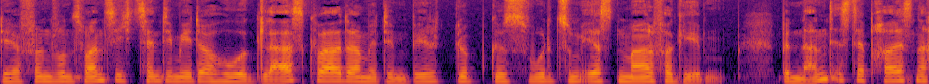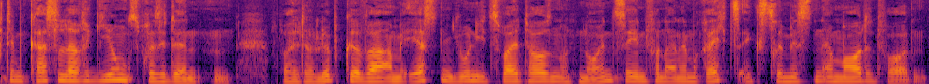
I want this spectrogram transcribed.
Der 25 Zentimeter hohe Glasquader mit dem Bild Lübkes wurde zum ersten Mal vergeben. Benannt ist der Preis nach dem Kasseler Regierungspräsidenten. Walter Lübcke war am 1. Juni 2019 von einem Rechtsextremisten ermordet worden.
